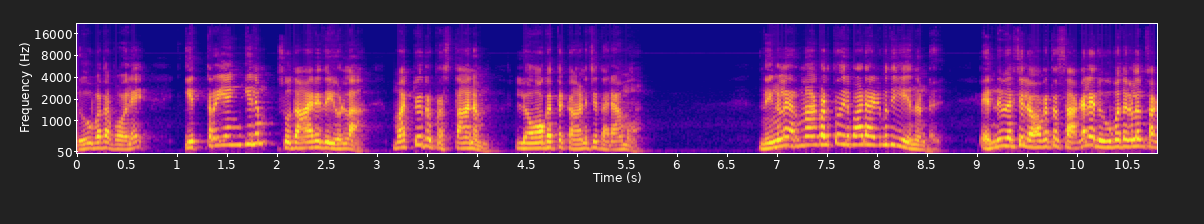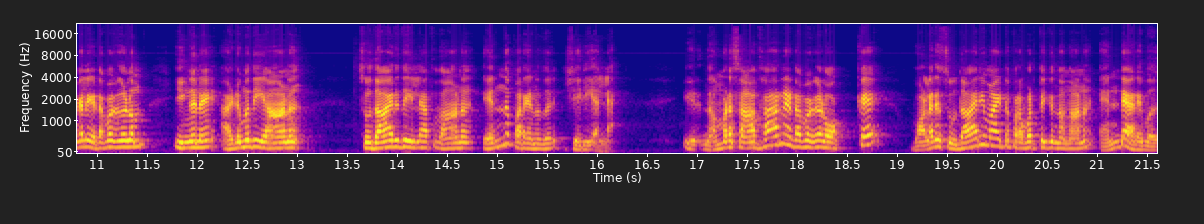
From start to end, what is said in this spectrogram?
രൂപത പോലെ ഇത്രയെങ്കിലും സുതാര്യതയുള്ള മറ്റൊരു പ്രസ്ഥാനം ലോകത്ത് കാണിച്ചു തരാമോ? നിങ്ങൾ എറണാകുളത്ത് ഒരുപാട് അഴിമതി ചെയ്യുന്നുണ്ട്. എന്ന് വിചാരിച്ച് ലോകത്തെ സകല രൂപതകളും സകല ഇടവകകളും ഇങ്ങനെ അഴിമതിയാണ് സുതാര്യതയില്ലാത്തതാണ് എന്ന് പറയുന്നത് ശരിയല്ല. നമ്മുടെ സാധാരണ ഇടവകളൊക്കെ വളരെ സുതാര്യമായിട്ട് പ്രവർത്തിക്കുന്നതാണ് എന്റെ അറിവ്.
